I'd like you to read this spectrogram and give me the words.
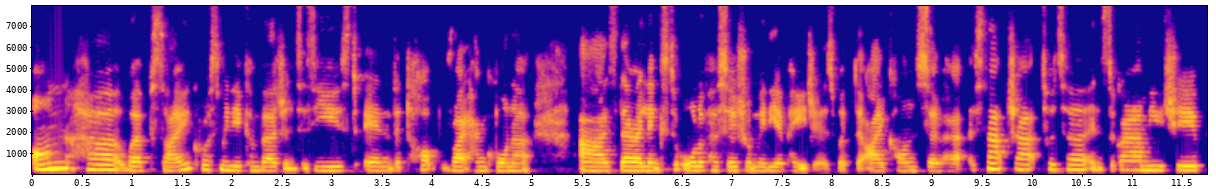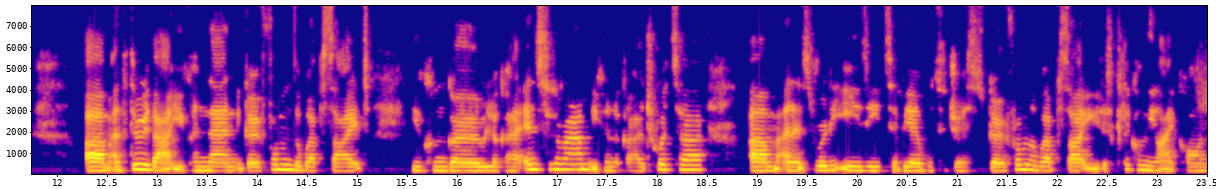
on her website, Cross Media Convergence is used in the top right hand corner as there are links to all of her social media pages with the icons. So her Snapchat, Twitter, Instagram, YouTube. Um, and through that, you can then go from the website, you can go look at her Instagram, you can look at her Twitter, um, and it's really easy to be able to just go from the website, you just click on the icon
